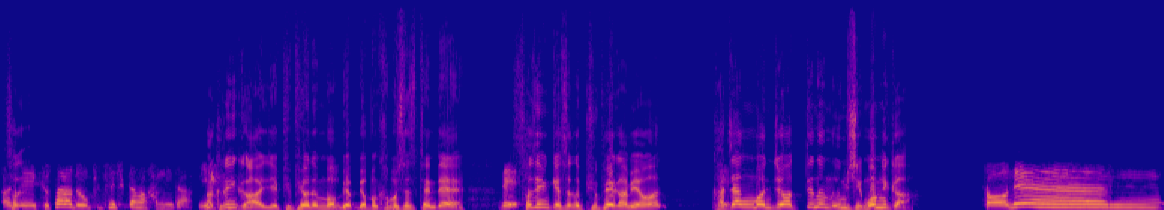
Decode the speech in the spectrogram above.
아, 선- 네, 교사라도 뷔페 식당은 갑니다. 예. 아 그러니까 이제 뷔페는 뭐 네. 몇몇번 가보셨을 텐데 네. 선생님께서는 뷔페 가면 가장 먼저 뜨는 음식 뭡니까? 저는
